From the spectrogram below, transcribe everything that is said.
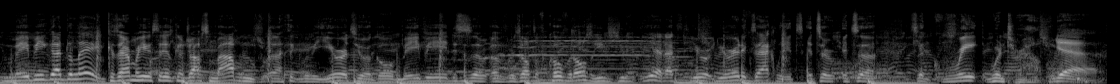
Maybe it got delayed because I remember he said he was gonna drop some albums. I think maybe a year or two ago. Maybe this is a, a result of COVID. Also, you, you, yeah, that's you're you're it exactly. It's it's a it's a it's a great winter album. yeah.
